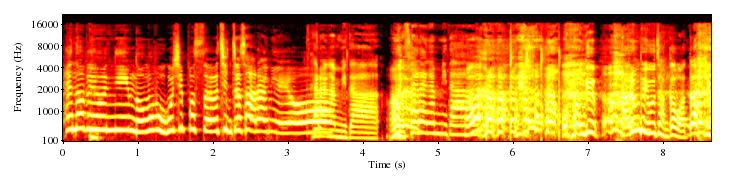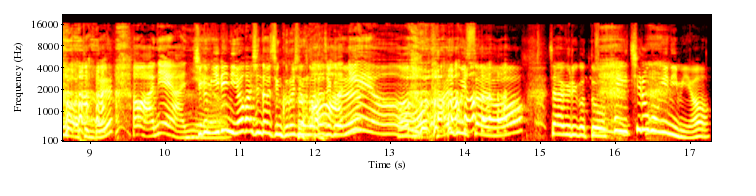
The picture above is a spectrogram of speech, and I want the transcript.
해나 배우님 너무 보고 싶었어요. 진짜 사랑해요. 사랑합니다. 어, 사랑합니다. 어, 방금 다른 배우 잠깐 왔다 가신 것 같은데. 어 아니에요 아니에요. 지금 1인 이어가신다고 지금 그러시는 거죠 지금? 어, 아니에요. 어, 다 알고 있어요. 자 그리고 또 K7502님이요.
